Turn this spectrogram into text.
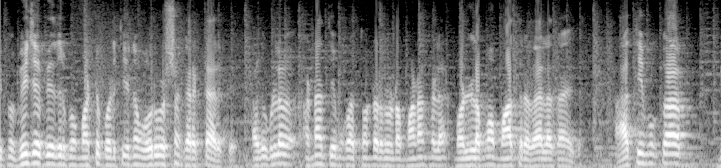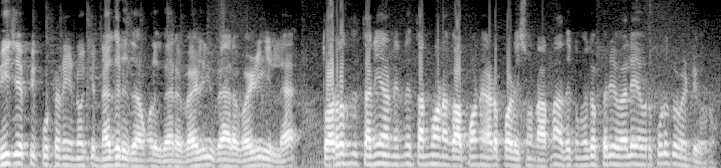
இப்போ பிஜேபி எதிர்ப்பை மட்டுப்படுத்தி இன்னும் ஒரு வருஷம் கரெக்டாக இருக்கு. அதுக்குள்ள அதிமுக தொண்டர்களோட மனங்களை மல்லமாக மாத்துற வேலை தான் இது. அதிமுக பிஜேபி கூட்டணியை நோக்கி நகருது. அவங்களுக்கு வேற வழி வேற வழி இல்லை. தொடர்ந்து தனியாக நின்று தன்மானம் காப்போம்னு எடப்பாடி சொன்னார்னா அதுக்கு மிகப்பெரிய வேலையை அவர் கொடுக்க வேண்டி வரும்.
